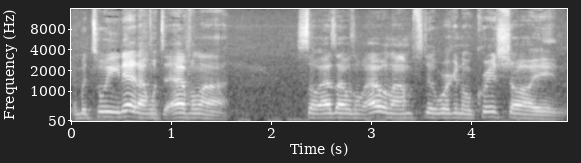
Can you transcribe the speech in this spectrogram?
in between that, I went to Avalon. So as I was on Avalon, I'm still working on Crenshaw, and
